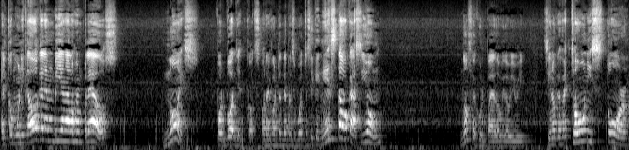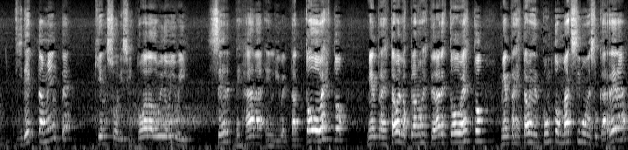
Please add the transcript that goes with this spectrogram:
El comunicado que le envían a los empleados no es por budget cuts o recortes de presupuesto. Así que en esta ocasión no fue culpa de WWE, sino que fue Tony Storm directamente quien solicitó a la WWE ser dejada en libertad. Todo esto mientras estaba en los planos estelares, todo esto mientras estaba en el punto máximo de su carrera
